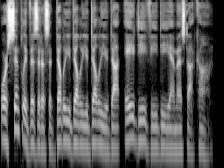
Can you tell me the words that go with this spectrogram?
Or simply visit us at www.advdms.com.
